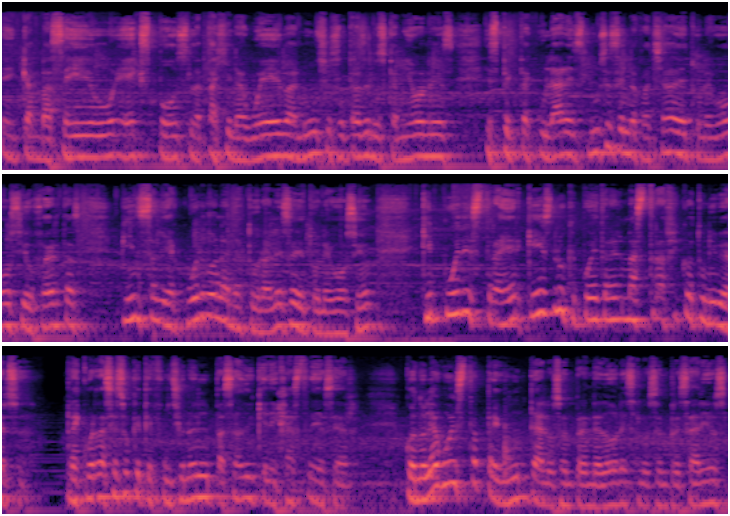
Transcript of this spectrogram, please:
eh, Canvaseo, Expos, la página web, anuncios atrás de los camiones, espectaculares, luces en la fachada de tu negocio, ofertas. Piensa de acuerdo a la naturaleza de tu negocio, qué puedes traer, qué es lo que puede traer más tráfico a tu universo. ¿Recuerdas eso que te funcionó en el pasado y que dejaste de hacer? Cuando le hago esta pregunta a los emprendedores, a los empresarios,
